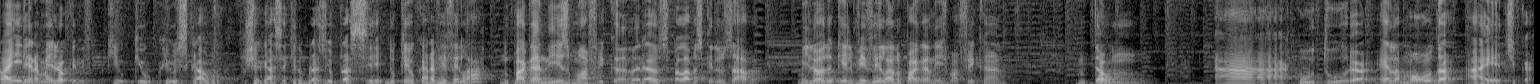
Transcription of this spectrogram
Para ele era melhor que, ele, que, que, que, o escravo chegasse aqui no Brasil para ser do que o cara viver lá no paganismo africano, eram as palavras que ele usava. Melhor do que ele viver lá no paganismo africano. Então, a cultura, ela molda a ética.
